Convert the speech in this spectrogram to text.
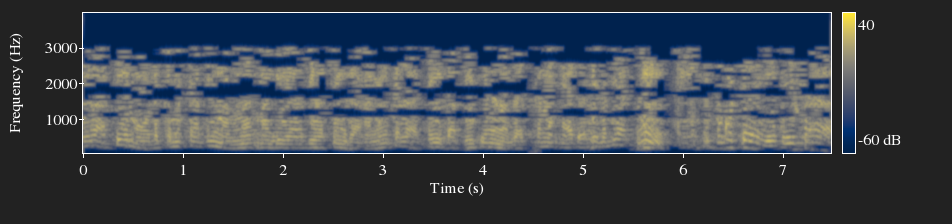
ඒවා අපේ මෝඩකම තමයි මම මගේ ආදී වශයෙන් ග්‍රහණය කළාට ඒක අපේ තියෙන නදස්කම හැදෙන්න දෙයක් නෙවෙයි. එතකොට ඒක නිසා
